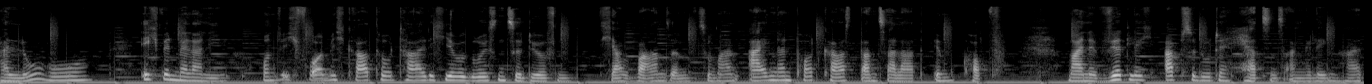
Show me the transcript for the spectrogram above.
Hallo, ich bin Melanie und ich freue mich gerade total, dich hier begrüßen zu dürfen. Tja, Wahnsinn, zu meinem eigenen Podcast Bandsalat im Kopf. Meine wirklich absolute Herzensangelegenheit.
